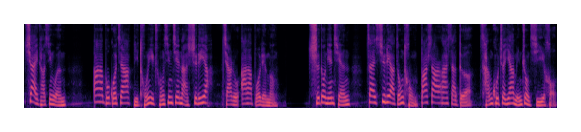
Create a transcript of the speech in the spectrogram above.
下一条新闻：阿拉伯国家已同意重新接纳叙利亚加入阿拉伯联盟。十多年前，在叙利亚总统巴沙尔·阿萨德残酷镇压民众起义后，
